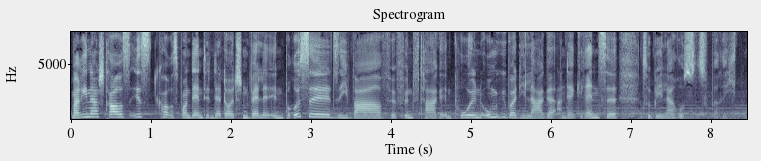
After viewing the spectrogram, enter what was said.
Marina Strauß ist Korrespondentin der Deutschen Welle in Brüssel. Sie war für fünf Tage in Polen, um über die Lage an der Grenze zu Belarus zu berichten.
